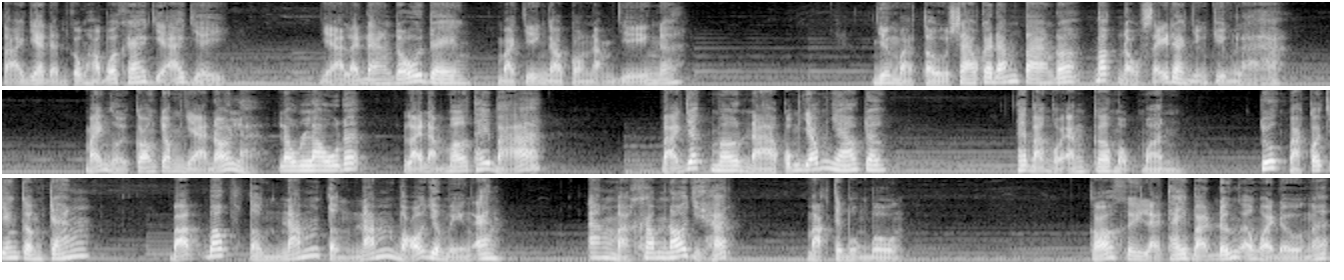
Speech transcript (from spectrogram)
Tại gia đình cũng không có khá giả gì. Nhà lại đang rối ren Mà chị Ngọc còn nằm viện nữa Nhưng mà từ sau cái đám tang đó Bắt đầu xảy ra những chuyện lạ Mấy người con trong nhà nói là Lâu lâu đó lại nằm mơ thấy bà Bà giấc mơ nào cũng giống nhau trơn Thấy bà ngồi ăn cơm một mình Trước mặt có chén cơm trắng Bà bóc từng nắm từng nắm bỏ vô miệng ăn Ăn mà không nói gì hết Mặt thì buồn buồn Có khi lại thấy bà đứng ở ngoài đường á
